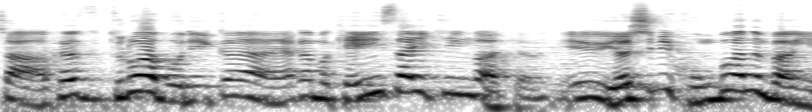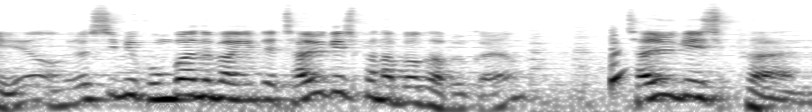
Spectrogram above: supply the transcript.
자, 그래서 들어와 보니까 약간 뭐 개인 사이트인 것 같아요. 이 열심히 공부하는 방이에요. 열심히 공부하는 방인데 자유 게시판 한번 가볼까요? 자유 게시판.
